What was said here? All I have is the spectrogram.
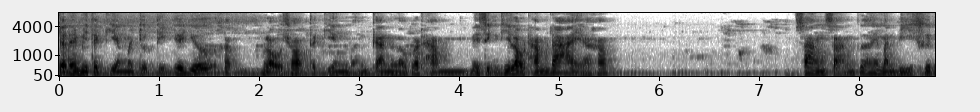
จะได้มีตะเกียงมาจุดติดเยอะ ๆ ครับ เราชอบตะเกียงเหมือนกัน เราก็ทำในสิ่งที่เราทำได้อะครับ สร้างสารรค์เพื่อให้มันดีขึ้น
